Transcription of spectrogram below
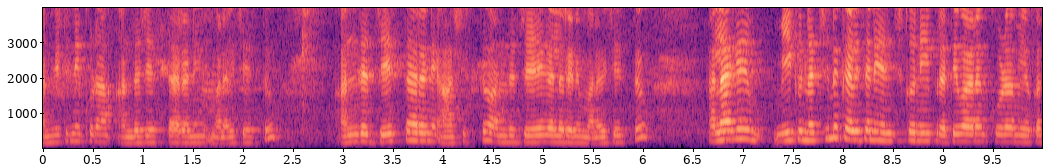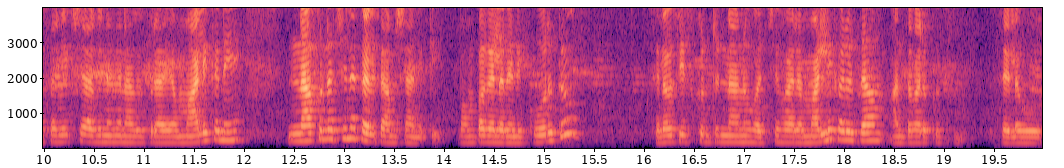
అన్నిటినీ కూడా అందజేస్తారని మనవి చేస్తూ అందజేస్తారని ఆశిస్తూ అందజేయగలరని మనవి చేస్తూ అలాగే మీకు నచ్చిన కవితని ఎంచుకొని ప్రతి వారం కూడా మీ యొక్క సమీక్ష అభినందన అభిప్రాయం మాలికని నాకు నచ్చిన కవితాంశానికి పంపగలరని కోరుతూ సెలవు తీసుకుంటున్నాను. వచ్చే వారం మళ్ళీ కలుద్దాం. అంతవరకు సెలవు.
